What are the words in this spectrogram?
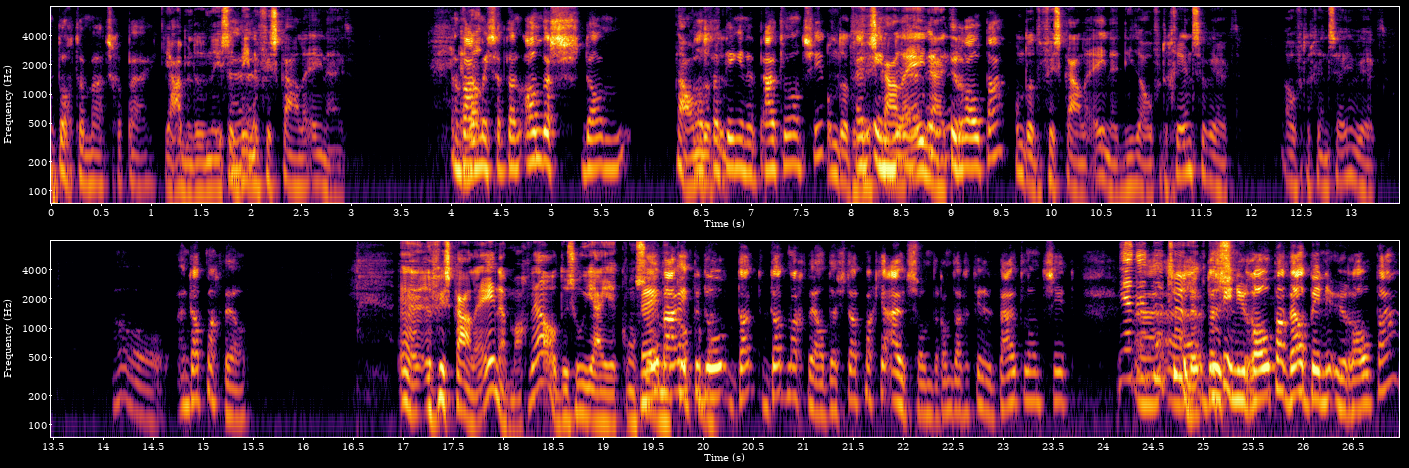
100% dochtermaatschappij. Ja, maar dan is het binnen fiscale eenheid. En waarom is dat dan anders dan nou, als dat ding in het buitenland zit? Omdat de fiscale in, eenheid. In Europa? Omdat de fiscale eenheid niet over de grenzen werkt. Over de grenzen heen werkt. Oh, en dat mag wel. Uh, een fiscale eenheid mag wel. Dus hoe jij je concern. Nee, maar ik bedoel, dat, dat mag wel. Dus dat mag je uitzonderen, omdat het in het buitenland zit. Ja, uh, natuurlijk. Uh, dus, dus, in Europa, wel binnen Europa.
